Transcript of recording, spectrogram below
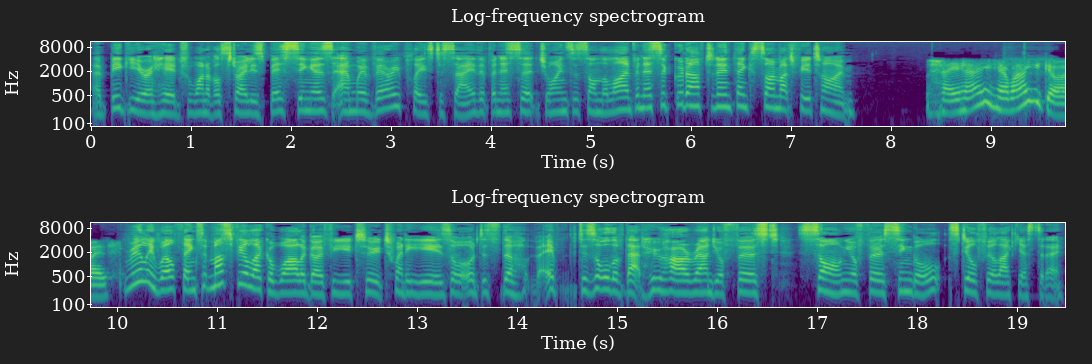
A big year ahead for one of Australia's best singers, and we're very pleased to say that Vanessa joins us on the line. Vanessa, good afternoon. Thanks so much for your time. Hey, hey, how are you guys? Really well, thanks. It must feel like a while ago for you too, 20 years, or does the does all of that hoo-ha around your first song, your first single, still feel like yesterday?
